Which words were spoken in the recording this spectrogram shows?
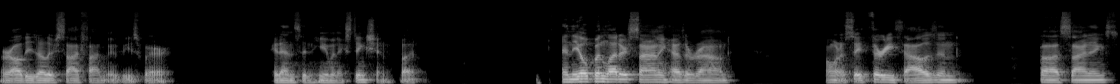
or all these other sci-fi movies where it ends in human extinction. But and the open letter signing has around, I want to say thirty thousand uh, signings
